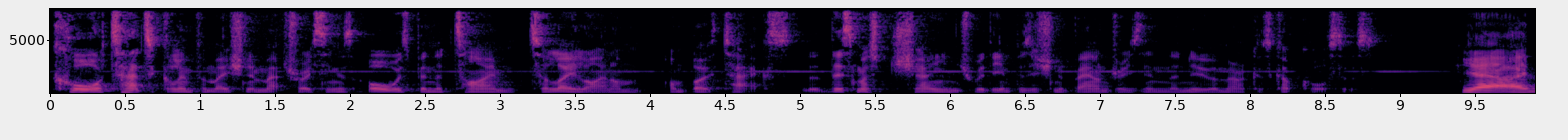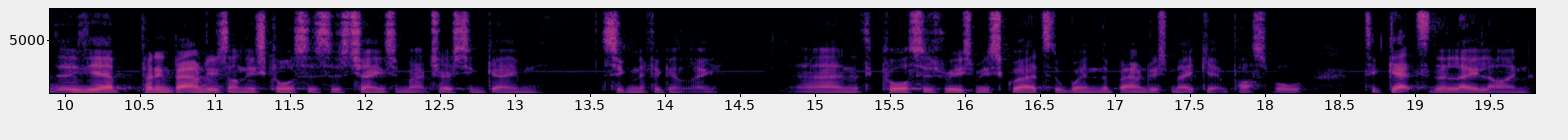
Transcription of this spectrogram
core tactical information in match racing has always been the time to lay line on, on both tacks. This must change with the imposition of boundaries in the new America's Cup courses. Yeah, I, yeah, putting boundaries on these courses has changed the match racing game significantly. And if the course is reasonably square to the wind, the boundaries make it impossible to get to the lay line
